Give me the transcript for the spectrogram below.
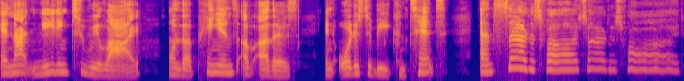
and not needing to rely on the opinions of others in order to be content and satisfied, satisfied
